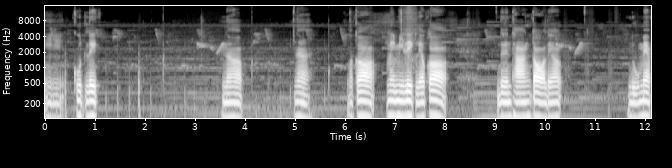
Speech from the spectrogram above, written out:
นี่ขุดเหล็กนะครับนะแล้วก็ไม่มีเหล็กแล้วก็เดินทางต่อเลยครับดูแมป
